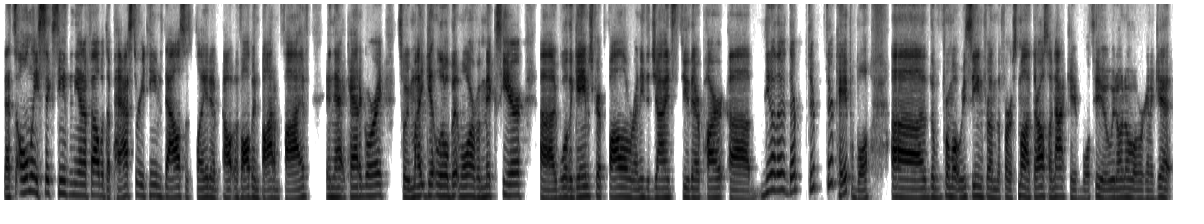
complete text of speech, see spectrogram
That's only 16th in the NFL, but the past three teams Dallas has played have, have all been bottom five in that category. So we might get a little bit more of a mix here. Uh, will the game script follow? We're gonna need the Giants to do their part. Uh, you know, they're they're they're they're capable. Uh, the, from what we've seen from the first month, they're also not capable too. We don't know what we're gonna get.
